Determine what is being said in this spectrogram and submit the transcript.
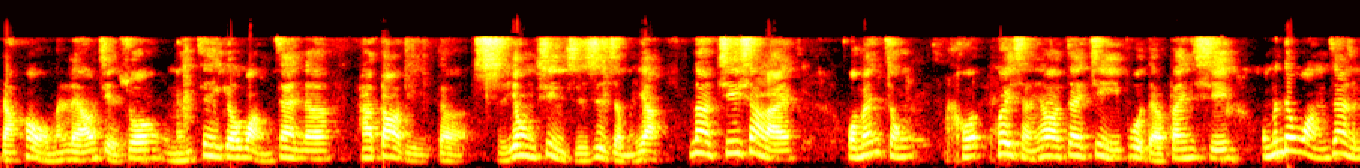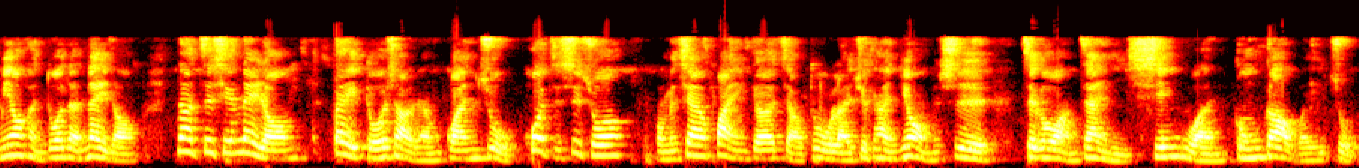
然后我们了解说我们这个网站呢，它到底的使用性质是怎么样。那接下来我们从会会想要再进一步的分析，我们的网站里面有很多的内容，那这些内容被多少人关注，或者是说，我们现在换一个角度来去看，因为我们是这个网站以新闻公告为主，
